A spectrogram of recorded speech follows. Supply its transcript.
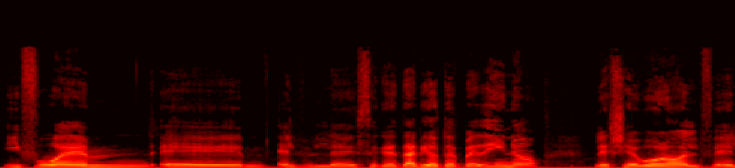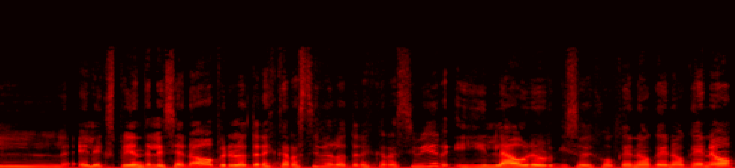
y fue mm, eh, el, secretario Tepedino le llevó el, el, expediente, le decía, no, pero lo tenés que recibir, lo tenés que recibir, y Laura Urquizo dijo que no, que no, que no.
